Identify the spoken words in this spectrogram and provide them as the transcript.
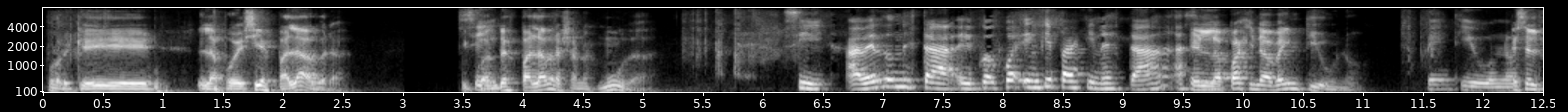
Porque la poesía es palabra, y cuando es palabra ya no es muda. Sí, a ver dónde está, eh, ¿en qué página está? En la página 21. 21. Es el,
